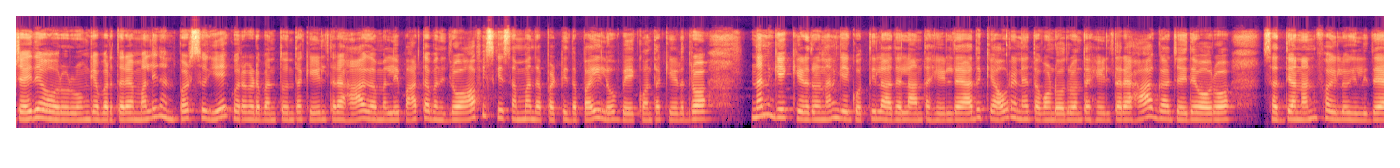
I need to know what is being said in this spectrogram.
ಜಯದೇವ್ ಅವರು ರೂಮ್ಗೆ ಬರ್ತಾರೆ. ಮಲ್ಲಿ, ನನ್ನ ಪರ್ಸು ಏಕೆ ಹೊರಗಡೆ ಬಂತು ಅಂತ ಕೇಳ್ತಾರೆ? ಆಗ ಮಲ್ಲಿ, ಪಾರ್ಥ ಬಂದಿದ್ರು. ಆಫೀಸ್ಗೆ ಸಂಬಂಧಪಟ್ಟಿದ್ದ ಫೈಲು ಬೇಕು ಅಂತ ಕೇಳಿದ್ರು. ನನಗೆ ಕೇಳಿದ್ರು? ನನಗೆ ಗೊತ್ತಿಲ್ಲ ಅದೆಲ್ಲ ಅಂತ ಹೇಳಿದೆ. ಅದಕ್ಕೆ ಅವರೇನೆ ತಗೊಂಡೋದ್ರು ಅಂತ ಹೇಳ್ತಾರೆ. ಹಾಗ ಜಯದೇವ್ ಅವರು, ಸದ್ಯ ನನ್ನ ಫೈಲು ಇಲ್ಲಿದೆ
